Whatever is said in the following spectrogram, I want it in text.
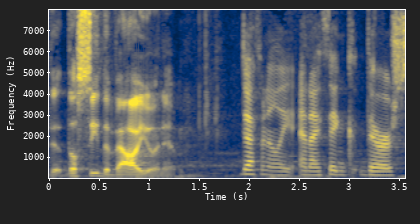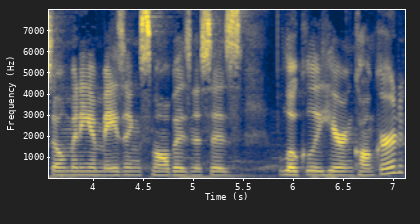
th- they'll see the value in it. Definitely. And I think there are so many amazing small businesses locally here in Concord,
